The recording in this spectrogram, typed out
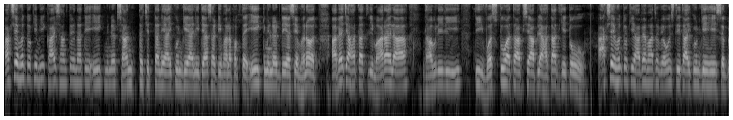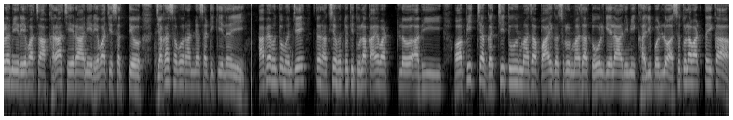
अक्षय म्हणतो की मी काय सांगतोय ना ते एक मिनिट शांत चित्ताने ऐकून घे आणि त्यासाठी मला फक्त एक मिनिट दे असे म्हणत आब्याच्या हातातली मारायला धावलेली ती वस्तू आता अक्षय आपल्या हातात घेतो. अक्षय म्हणतो की आब्या माझं व्यवस्थित ऐकून घे. हे सगळं मी रेवाचा खरा चेहरा आणि रेवाचे सत्य जगासमोर आणण्यासाठी केलंय. आभ्या म्हणतो म्हणजे तर अक्षय म्हणतो की तुला काय वाटलं अभि? ऑफिसच्या गच्चीतून माझा पाय घसरून माझा तोल गेला आणि मी खाली पडलो असं तुला वाटतंय का?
